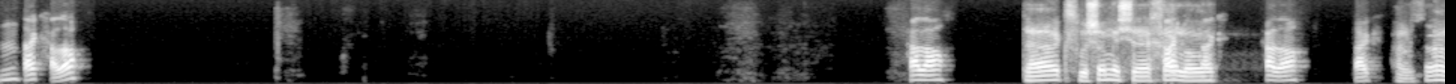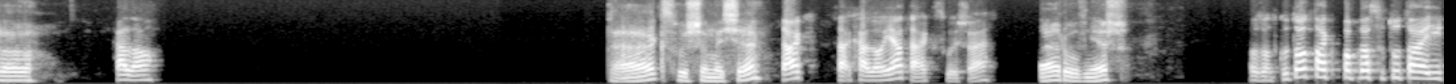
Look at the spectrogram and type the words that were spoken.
Hmm, tak, halo? Halo? Tak, słyszymy się. Tak, halo. Tak, tak. Halo? Tak. Halo, halo. Halo? Tak, słyszymy się. Tak, tak, halo, ja tak, słyszę. Ja również. W porządku. To tak po prostu tutaj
